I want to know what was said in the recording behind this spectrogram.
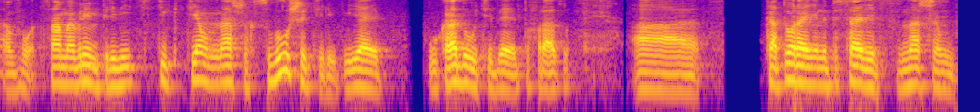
А вот. Самое время перевести к темам наших слушателей. Я украду у тебя эту фразу. А, которую они написали в нашем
